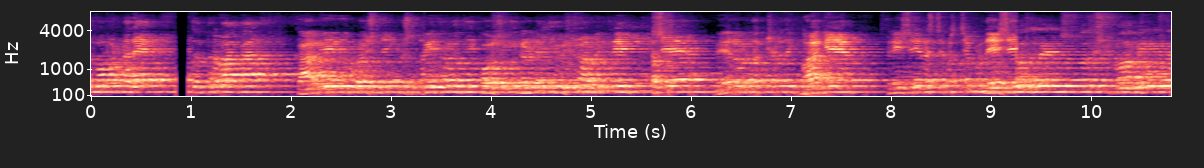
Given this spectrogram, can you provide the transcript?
हरिवर्षिकपुरुषवार्तमण्डले चन्द्रभाग कावेरी वैष्णी कृष्ण वेदवती कौशिकी गण्डकी विश्वामित्री वशे ಪಶ್ಚಿಮ दक्षिण दिग्भागे श्रीशैलस्य पश्चिम प्रदेशे सौभाग्य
